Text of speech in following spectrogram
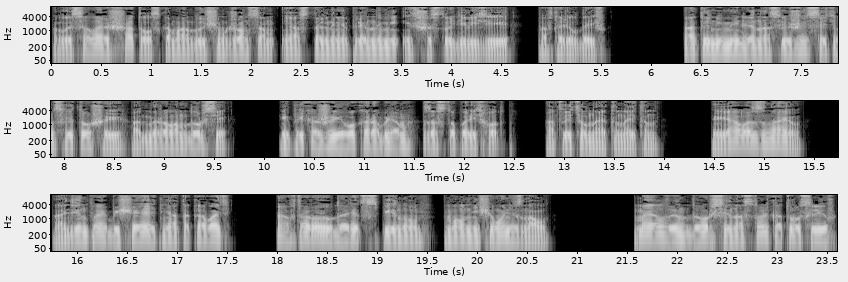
Высылаю шаттл с командующим Джонсом и остальными пленными из шестой дивизии, повторил Дэйв. А ты немедленно свяжись с этим святошей, адмиралом Дорси, и прикажи его кораблям застопорить ход, ответил на это Нейтон. Я вас знаю. Один пообещает не атаковать, а второй ударит в спину, мол, ничего не знал. Мелвин Дорси настолько труслив,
